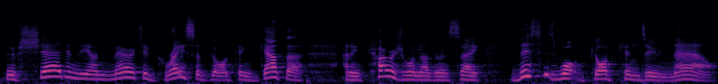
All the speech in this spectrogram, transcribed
who have shared in the unmerited grace of God can gather and encourage one another and say, This is what God can do now.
